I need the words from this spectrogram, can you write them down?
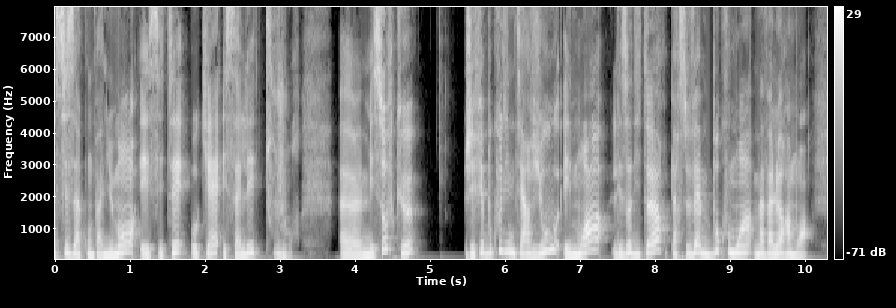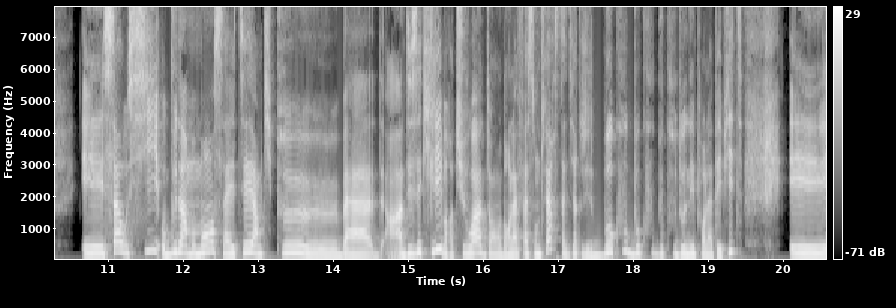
ses accompagnements, et c'était ok, et ça l'est toujours. mais sauf que j'ai fait beaucoup d'interviews et moi, les auditeurs percevaient beaucoup moins ma valeur à moi. Et ça aussi, au bout d'un moment, ça a été un petit peu euh, bah, un déséquilibre, tu vois, dans, dans la façon de faire. C'est-à-dire que j'ai beaucoup, beaucoup, beaucoup donné pour la pépite. Et,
